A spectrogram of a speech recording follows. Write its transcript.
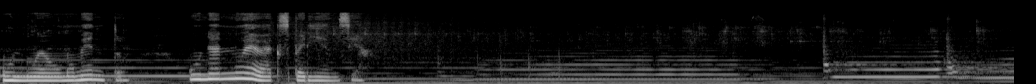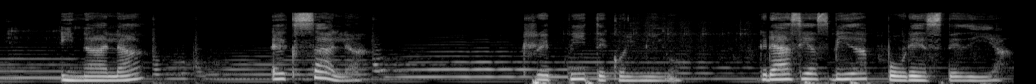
un nuevo momento una nueva experiencia. Inhala, Exhala. Repite conmigo. Gracias vida por este día.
